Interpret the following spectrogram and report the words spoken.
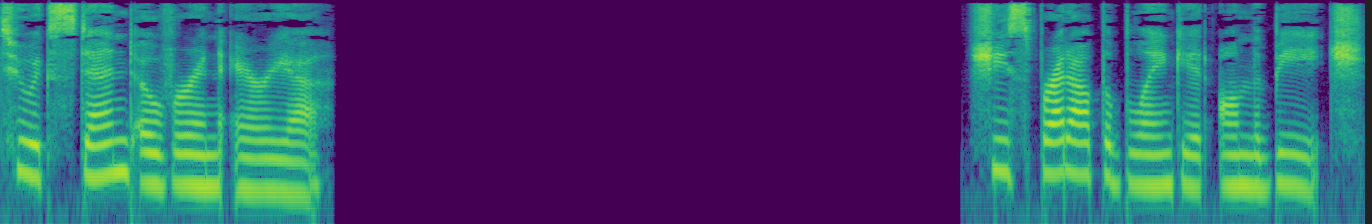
To extend over an area. She spread out the blanket on the beach.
